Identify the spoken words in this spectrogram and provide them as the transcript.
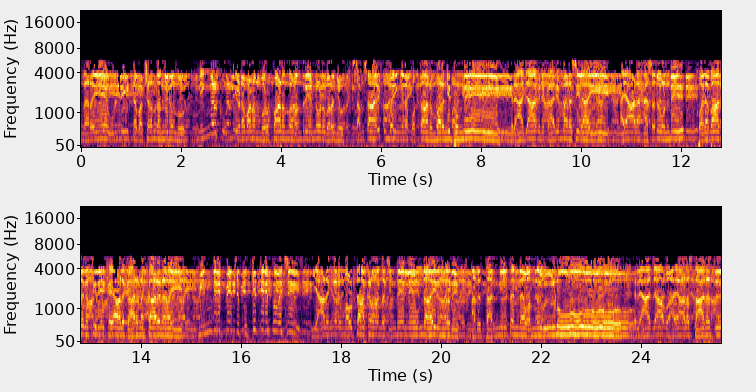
നിറയെ ഉള്ളിയിട്ട ഭക്ഷണം തന്നിരുന്നു. നിങ്ങൾക്ക് ഉള്ളിയുടെ മണം വെറുപ്പാണെന്ന് മന്ത്രി എന്നോട് പറഞ്ഞു. സംസാരിക്കുമ്പോ ഇങ്ങനെ പൊത്താനും പറഞ്ഞിട്ടുണ്ട്. രാജാവിന് കാര്യം മനസ്സിലായി. അയാളെ ഹസത് കൊണ്ട് കൊലപാതകത്തിലേക്ക് അയാൾ കാരണക്കാരനായി. പിന്തിരിപ്പിച്ച് കുത്തിത്തിരിപ്പ് വെച്ച് ഇയാളെങ്ങനെ ഔട്ടാക്കണമെന്ന ചിന്തയല്ലേ ഉണ്ടായിരുന്നത്? അത് തന്നിൽ തന്നെ വന്ന് വീണു. രാജാവ് അയാളെ സ്ഥാനത്ത്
